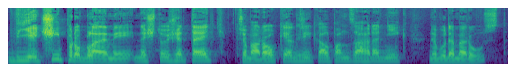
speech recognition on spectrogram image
větší problémy, než to, že teď, třeba rok, jak říkal pan Zahradník, nebudeme růst?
